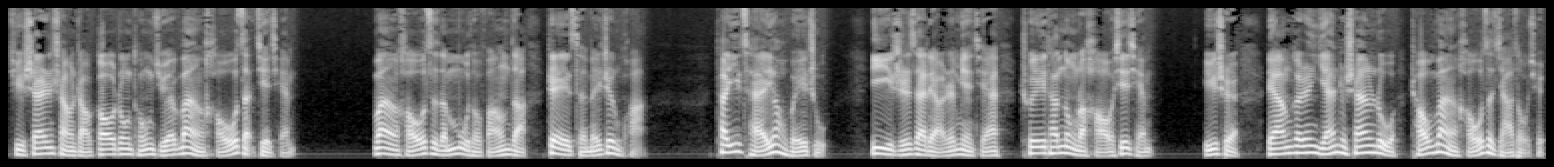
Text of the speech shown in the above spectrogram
去山上找高中同学万猴子借钱。万猴子的木头房子这次没震垮，他以采药为主，一直在两人面前吹他弄了好些钱。于是两个人沿着山路朝万猴子家走去。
